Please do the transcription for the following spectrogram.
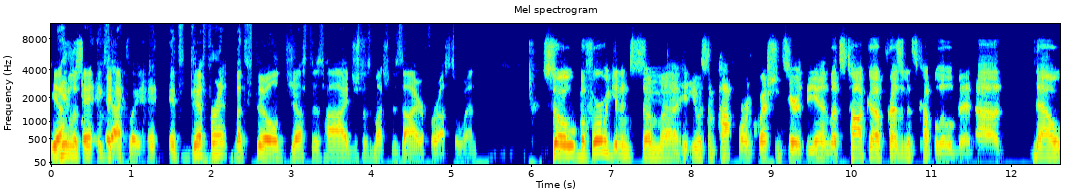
Yeah, Needless- e- exactly. It, it's different, but still just as high, just as much desire for us to win. So before we get into some uh, hit you with some popcorn questions here at the end, let's talk uh, President's Cup a little bit. Uh, now,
